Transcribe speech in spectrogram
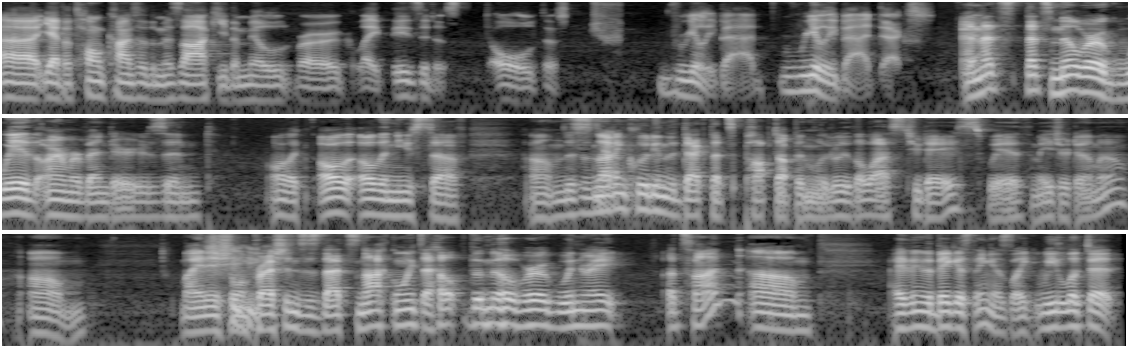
uh, yeah, the Tonkins of the Mozaki, the Mill Rogue, like these are just all just really bad, really bad decks. and that's that's Mill Rogue with armor vendors and all the all all the new stuff. Um, this is not Yeah. including the deck that's popped up in literally the last two days with Major Domo. Um, my initial impressions is that's not going to help the Mill Rogue win rate a ton. Um, I think the biggest thing is like we looked at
